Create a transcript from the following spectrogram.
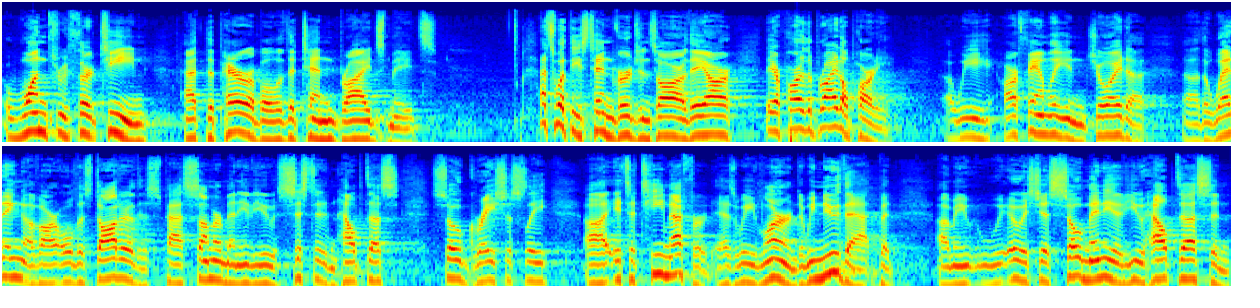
1 through 13 at the parable of the ten bridesmaids. That's what these ten virgins are. They are, they are part of the bridal party. Uh, we, our family enjoyed uh, uh, the wedding of our oldest daughter this past summer. Many of you assisted and helped us so graciously. Uh, it's a team effort, as we learned, and we knew that, but I mean, we, it was just so many of you helped us. And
